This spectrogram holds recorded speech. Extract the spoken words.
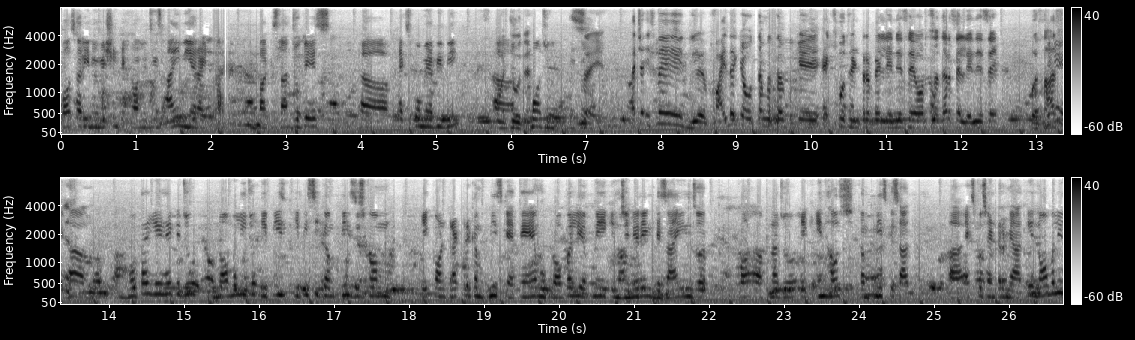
बहुत सारी इनोवेशन टेक्नोलॉजीज़ आई हुई है राइट नाउ पाकिस्तान जो कि इस एक्सपो में अभी भी मौजूद है। मौजूद है। सही है। अच्छा इसमें फ़ायदा क्या होता है मतलब कि एक्सपो सेंटर पे लेने से और सदर से लेने से? खास होता ये है कि जो नॉर्मली जो ईपीसी कंपनीज़ जिसको हम एक कॉन्ट्रैक्टर कंपनीज़ कहते हैं वो प्रॉपरली अपने एक इंजीनियरिंग डिज़ाइन और अपना जो एक इन हाउस कंपनीज़ के साथ एक्सपो सेंटर में आती है। नॉर्मली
